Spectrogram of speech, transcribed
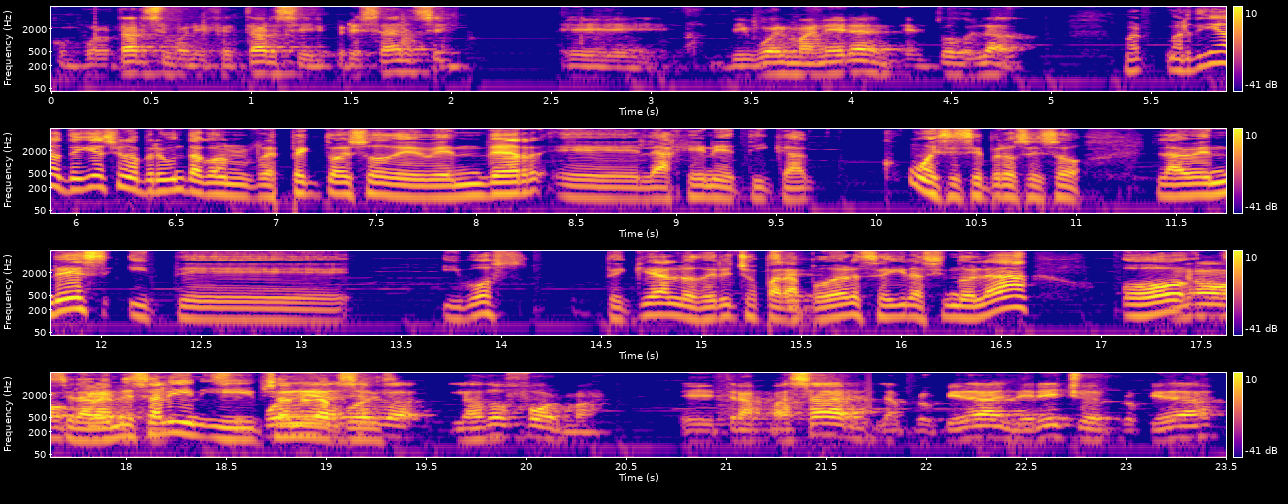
comportarse, manifestarse, expresarse eh, de igual manera en, en todos lados. Mar- Martiniano, te quería hacer una pregunta con respecto a eso de vender eh, la genética. ¿Cómo es ese proceso? ¿La vendés y te y vos te quedan los derechos para Sí. poder seguir haciéndola? ¿O No, se la claro, vendés a se- alguien se y ya puede no la las dos formas. Eh, traspasar la propiedad, el derecho de propiedad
